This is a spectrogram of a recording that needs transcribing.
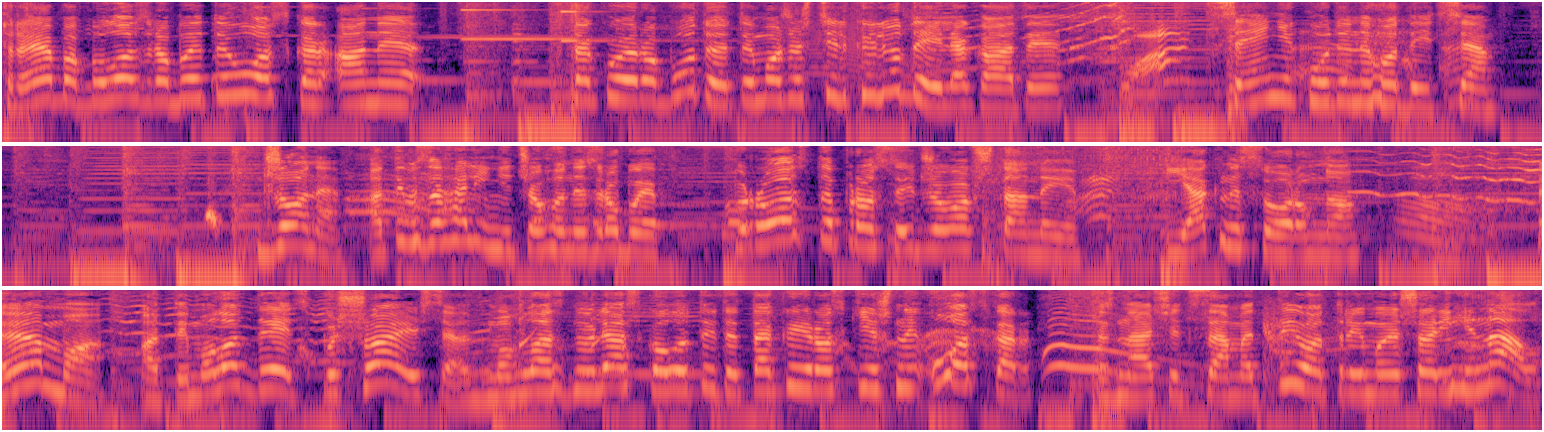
треба було зробити Оскар, а не такою роботою ти можеш тільки людей лякати. Це нікуди не годиться. Джоне, а ти взагалі нічого не зробив. Просто просиджував штани. Як не соромно. Емма, а ти молодець, пишаюся. Змогла з нуля сколотити такий розкішний Оскар. Значить, саме ти отримуєш оригінал.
